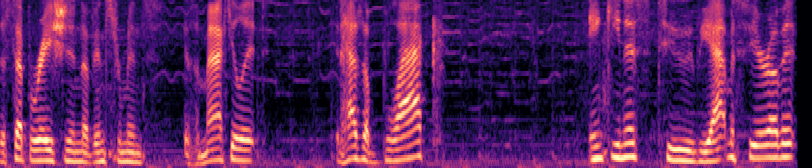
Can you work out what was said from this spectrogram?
The separation of instruments is immaculate. It has a black inkiness to the atmosphere of it.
